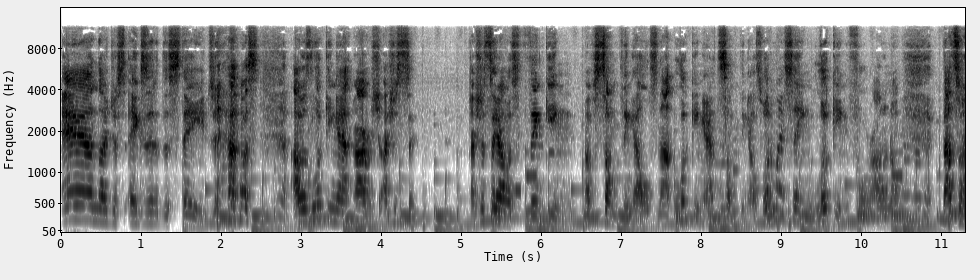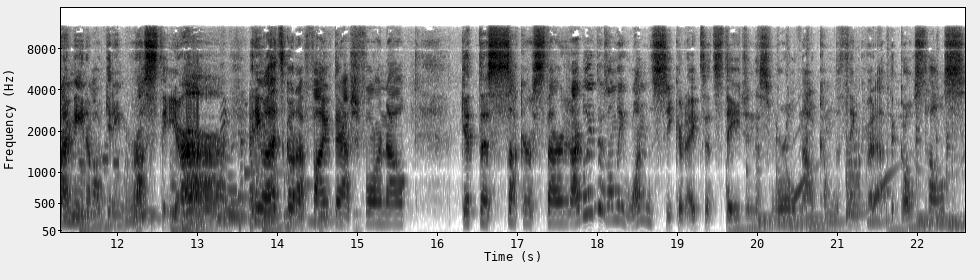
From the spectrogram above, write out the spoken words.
And I just exited the stage. I was, I was looking at, I should say, I should say I was thinking of something else, not looking at something else. What am I saying looking for? I don't know. That's what I mean about getting rusty. Anyway, let's go to 5-4 now get this sucker started. I believe there's only one secret exit stage in this world now, come to think of it, at the ghost house.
